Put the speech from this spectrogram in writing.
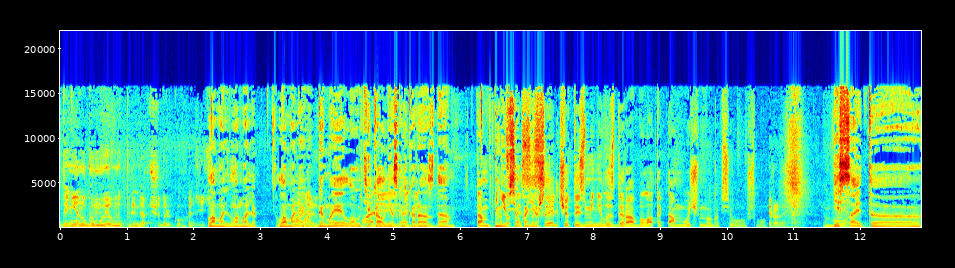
Да не, ну Gmail, например, что далеко ходить. Ломали, ломали. Ломали, ломали Gmail, ломали, утекал несколько они... раз, да. Там, не все, конечно. SSL что-то изменилось, дыра была, так там очень много всего ушло. Вот. Есть сайт uh,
